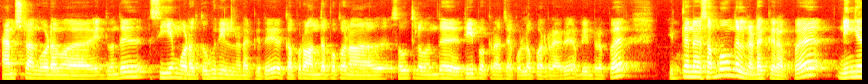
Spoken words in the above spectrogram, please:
ஆம்ஸ்டாங்கோட இது வந்து சிஎம்மோட தொகுதியில் நடக்குது. அதுக்கப்புறம் அந்த பக்கம் நான் சவுத்தில் வந்து தீபக் ராஜா கொல்லப்படுறாரு அப்படின்றப்ப இத்தனை சம்பவங்கள் நடக்கிறப்ப நீங்க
